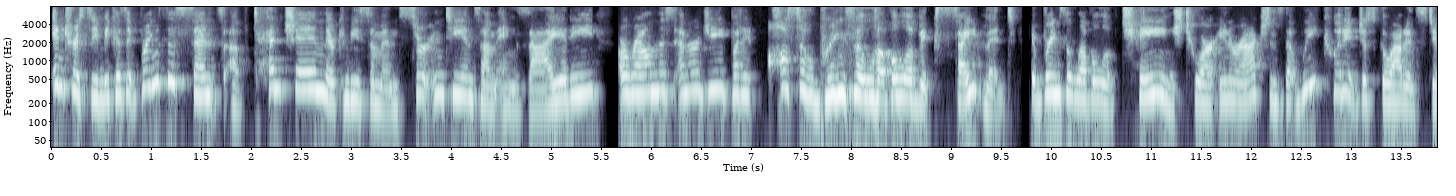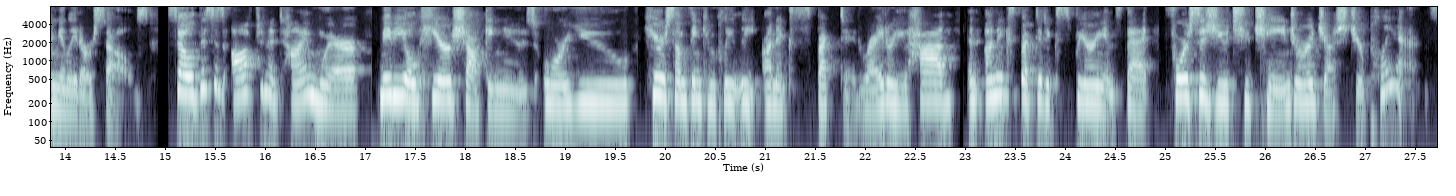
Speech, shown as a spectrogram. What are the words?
interesting because it brings this sense of tension. There can be some uncertainty and some anxiety around this energy, but it also brings a level of excitement. It brings a level of change to our interactions that we couldn't just go out and stimulate ourselves. So, this is often a time where maybe you'll hear shocking news or you hear something completely unexpected, right? Or you have an unexpected experience that forces you to change or adjust your plans.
